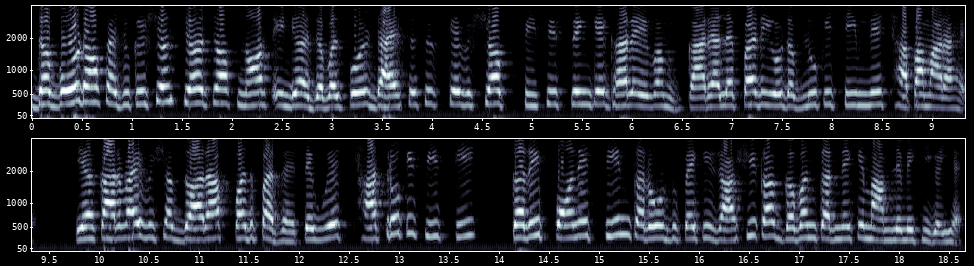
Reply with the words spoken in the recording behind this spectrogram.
The board of education church of north India Jabalpur diocese के बिशप पीसी सिंह के घर एवं कार्यालय पर ईओडब्ल्यू की टीम ने छापा मारा है। यह कार्रवाई बिशप द्वारा पद पर रहते हुए छात्रों की फ़ीस की करीब पौने तीन करोड़ रुपए की राशि का गबन करने के मामले में की गई है।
